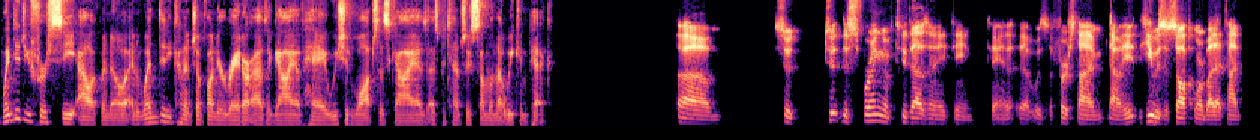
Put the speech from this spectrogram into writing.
when did you first see Alec Manoah, and when did he kind of jump on your radar as a guy of, hey, we should watch this guy as as potentially someone that we can pick? Um, so to the spring of 2018 uh, was the first time. Now he he was a sophomore by that time,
